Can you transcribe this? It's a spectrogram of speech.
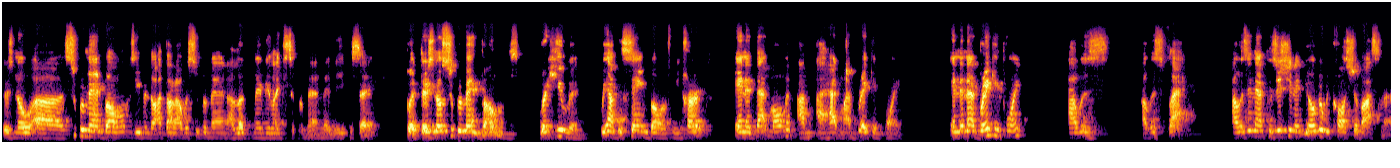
there's no uh, Superman bones, even though I thought I was Superman. I look maybe like Superman, maybe you could say, but there's no Superman bones. We're human. We have the same bones. We hurt. And at that moment, I'm, I had my breaking point. And then that breaking point, I was I was flat. I was in that position in yoga we call shavasana.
